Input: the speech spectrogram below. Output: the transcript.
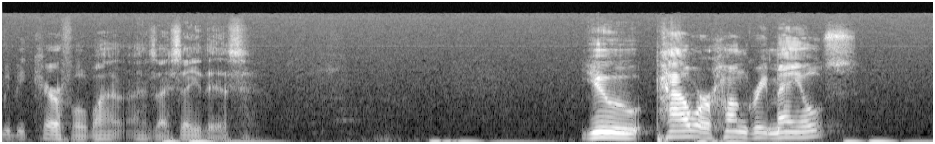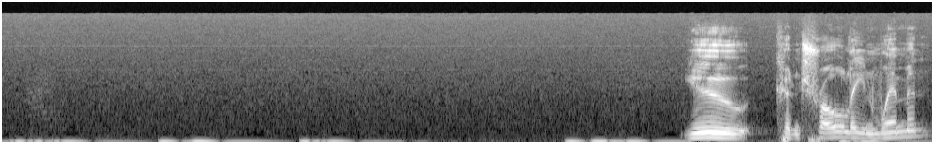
let me be careful as I say this. You power hungry males, you controlling women,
